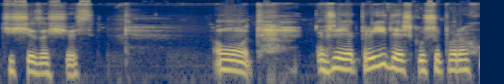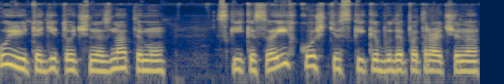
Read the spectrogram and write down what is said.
чи ще за щось. От. Вже як приїдеш, що порахую, і тоді точно знатиму, скільки своїх коштів, скільки буде потрачено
